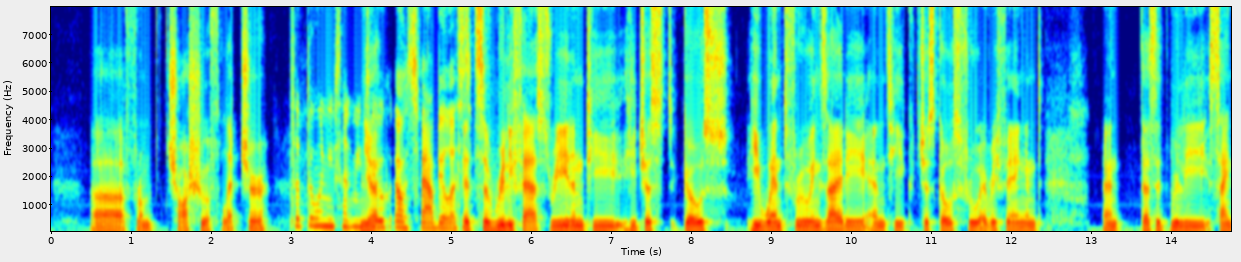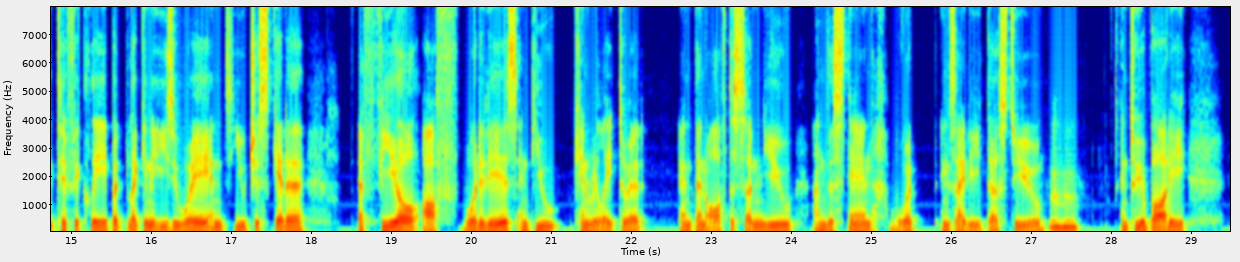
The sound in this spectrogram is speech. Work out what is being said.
uh, from joshua fletcher Is that the one you sent me Yeah. to? Oh, it's fabulous. it's a really fast read and he he just goes he went through anxiety and he just goes through everything and and does it really scientifically but like in an easy way and you just get a a feel of what it is and you can relate to it. And then all of a sudden you understand what anxiety does to you hmm and to your body.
